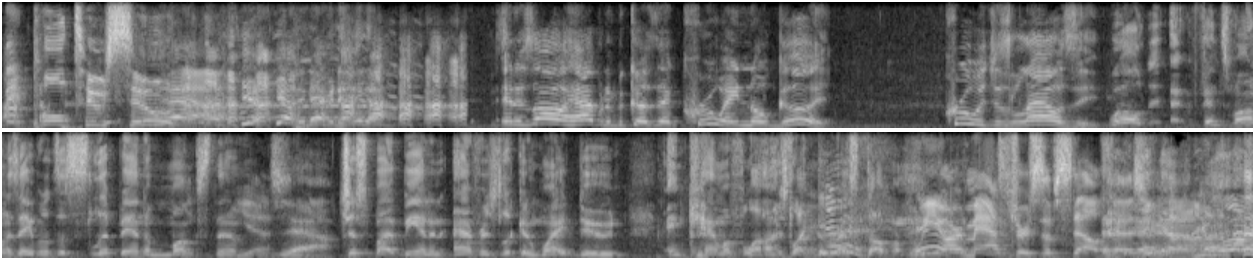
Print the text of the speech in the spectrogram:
They pulled too soon. Yeah. Didn't even hit him. And it's all happening because that crew ain't no good. Crew is just lousy. Well, Vince Vaughn is able to slip in amongst them Yes. Yeah. just by being an average looking white dude and camouflage like the rest of them. We are masters of stealth, as you know. You are.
